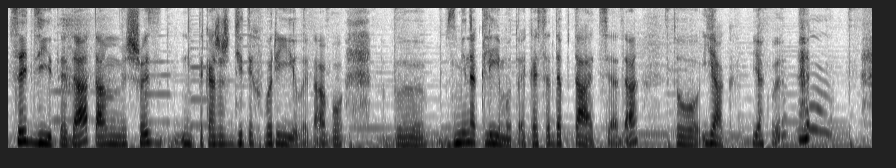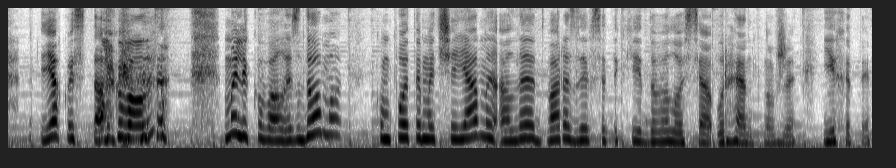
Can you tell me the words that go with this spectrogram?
Це діти, да? там щось ну, ти кажеш, діти хворіли, да? бо зміна клімату, якась адаптація. Да? То як? Як ви Якось так. лікувалися? Ми лікувались вдома компотами, чаями, але два рази все-таки довелося ургентно вже їхати.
